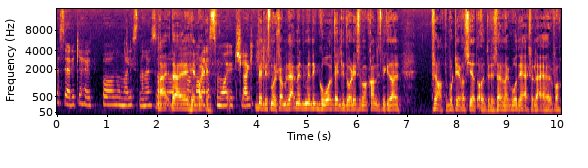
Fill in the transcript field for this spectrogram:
Jeg ser det ikke høyt på noen av listene her, så Nei, det det må være små utslag. Veldig småslag, men, det er- men, men det går veldig dårlig, så man kan liksom ikke da prate bort det og si at ordrereserven er god. Det er jeg så lei av å høre på.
